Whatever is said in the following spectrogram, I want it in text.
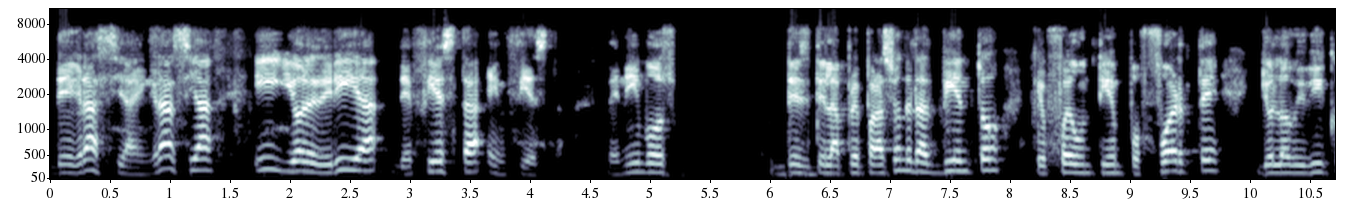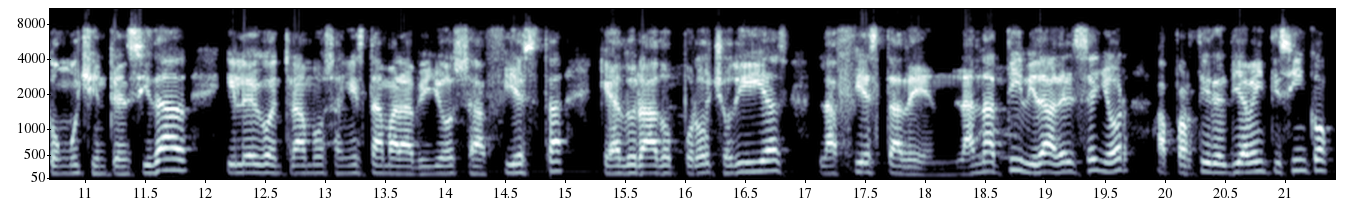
de gracia en gracia y yo le diría de fiesta en fiesta. Venimos desde la preparación del Adviento, que fue un tiempo fuerte, yo lo viví con mucha intensidad y luego entramos en esta maravillosa fiesta que ha durado por ocho días, la fiesta de la Natividad del Señor, a partir del día 25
